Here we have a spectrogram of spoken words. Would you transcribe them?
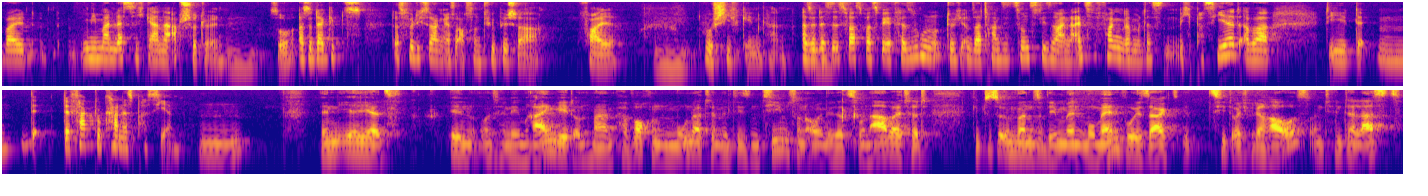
weil niemand lässt sich gerne abschütteln. Mhm. So, also da gibt's, das würde ich sagen, ist auch so ein typischer Fall, mhm. wo es schiefgehen kann. Also das ist was, was wir versuchen durch unser Transitionsdesign einzufangen, damit das nicht passiert, aber die, de, de facto kann es passieren. Mhm. Wenn ihr jetzt in Unternehmen reingeht und mal ein paar Wochen, Monate mit diesen Teams und Organisationen arbeitet, Gibt es irgendwann so den Moment, wo ihr sagt, ihr zieht euch wieder raus und hinterlasst,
